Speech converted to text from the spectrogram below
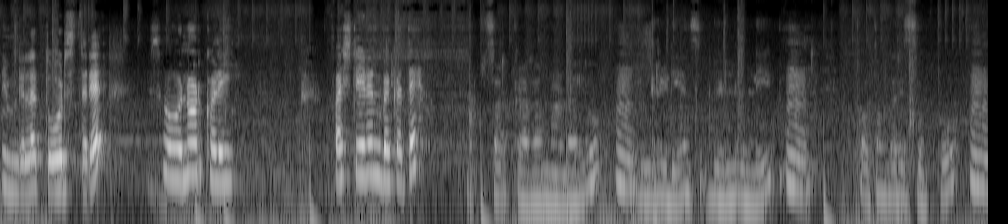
ನಿಮಗೆಲ್ಲ ತೋರಿಸ್ತಾರೆ. ಸೊ ನೋಡ್ಕೊಳ್ಳಿ. ಫಸ್ಟ್ ಏನೇನು ಬೇಕತ್ತೆ? ಸರ್ಕಾರ ಮಾಡಲು. ಇಂಗ್ರೀಡಿಯೆಂಟ್ಸ್ ಬೆಳ್ಳುಳ್ಳಿ ಹ್ಞೂ ಕೊತ್ತಂಬರಿ ಸೊಪ್ಪು ಹ್ಞೂ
